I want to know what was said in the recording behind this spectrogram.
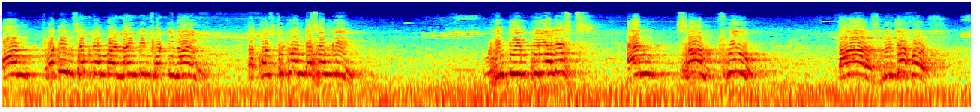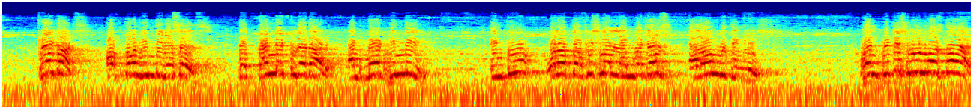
On 14 September 1949, the Constituent Assembly, Hindi imperialists and some few dalals, Mirzafars, traders of non-Hindi races, they banded together and made Hindi into one of the official languages along with English. When British rule was there,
